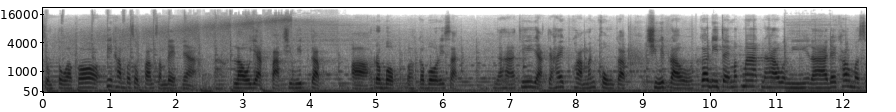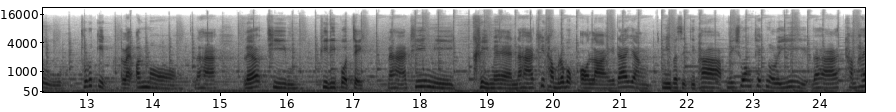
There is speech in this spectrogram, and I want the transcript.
ส่วนตัวก็ที่ทำประสบความสำเร็จเนี่ยเราอยากฝากชีวิตกับระบบกับบริษัท นะคะที่อยากจะให้ความมั่นคงกับชีวิตเรา ก็ดีใจมากๆนะคะ วันนี้นะคะได้เข้ามาสู่ธุรกิจไลออนมอลนะคะแล้วทีม PD Project นะคะที่มีครีแมนนะคะที่ทำระบบออนไลน์ได้อย่างมีประสิทธิภาพ ในช่วงเทคโนโลยีนะคะทำให้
